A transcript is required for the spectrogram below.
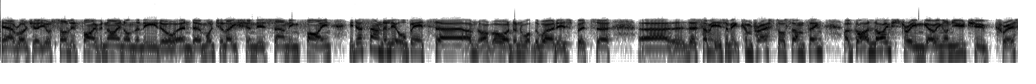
Yeah, Roger, you're solid 5 and 9 on the needle, and uh, modulation is sounding fine. It does sound a little bit, uh, I'm, oh, I don't know what the word is, but there's something, it's a bit compressed or something. I've got a live stream going on YouTube, Chris,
